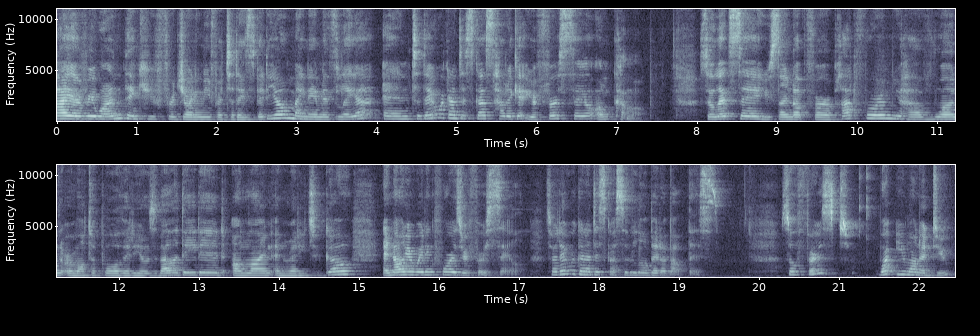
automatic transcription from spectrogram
Hi everyone, thank you for joining me for today's video. My name is Leia and today we're going to discuss how to get your first sale on ComeUp. So let's say you signed up for a platform, you have one or multiple videos validated, online and ready to go, and all you're waiting for is your first sale. So today we're going to discuss a little bit about this. So first, what you want to do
